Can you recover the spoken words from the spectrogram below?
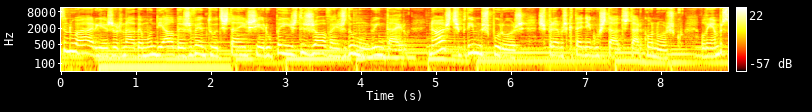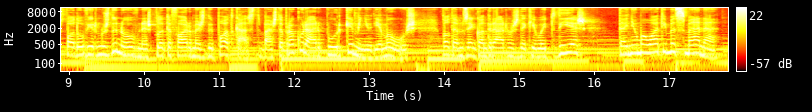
Pressa no ar e a Jornada Mundial da Juventude está a encher o país de jovens do mundo inteiro. Nós despedimos-nos por hoje. Esperamos que tenha gostado de estar connosco. Lembre-se, pode ouvir-nos de novo nas plataformas de podcast. Basta procurar por Caminho de Amaús. Voltamos a encontrar-nos daqui a oito dias. Tenha uma ótima semana!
